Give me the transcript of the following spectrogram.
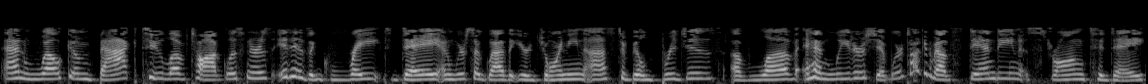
And welcome back to Love Talk. Listeners, it is a great day, and we're so glad that you're joining us to build bridges of love and leadership. We're talking about standing strong today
